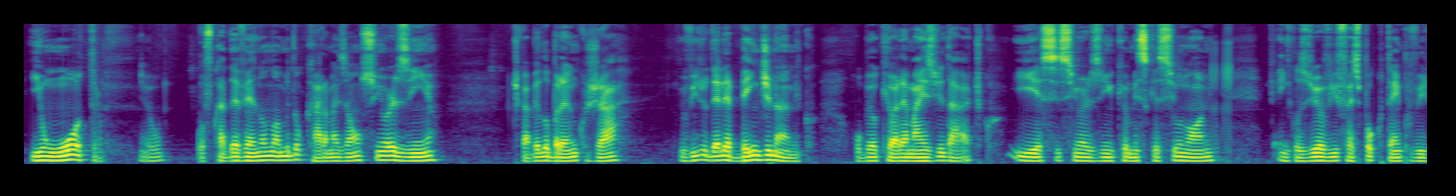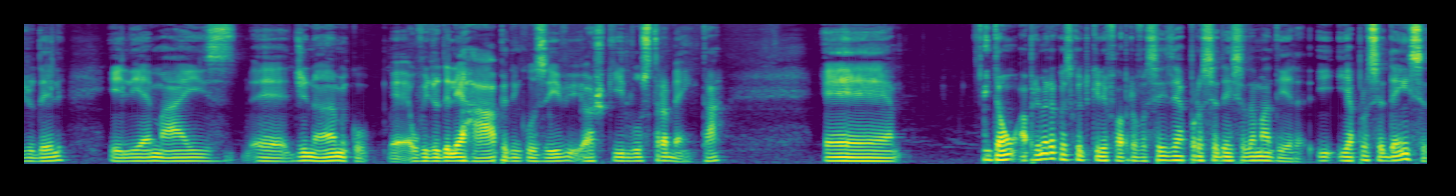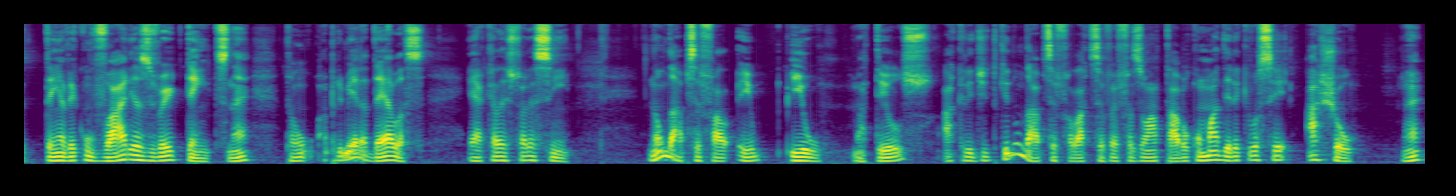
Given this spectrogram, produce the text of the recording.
e um outro, eu vou ficar devendo o nome do cara, mas é um senhorzinho de cabelo branco já. o vídeo dele é bem dinâmico. O Belchior é mais didático, e esse senhorzinho que eu me esqueci o nome, inclusive eu vi faz pouco tempo o vídeo dele, ele é mais é, dinâmico, é, o vídeo dele é rápido, inclusive, eu acho que ilustra bem, tá? É, então, a primeira coisa que eu queria falar para vocês é a procedência da madeira. E, e, a procedência tem a ver com várias vertentes, né? Então, a primeira delas é aquela história assim: não dá para você falar. Eu, eu Mateus, acredito que não dá para você falar que você vai fazer uma tábua com madeira que você achou, né?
